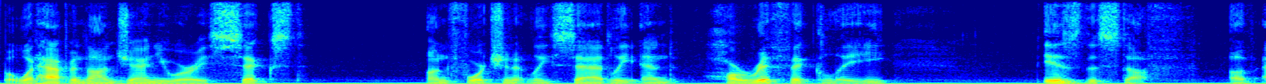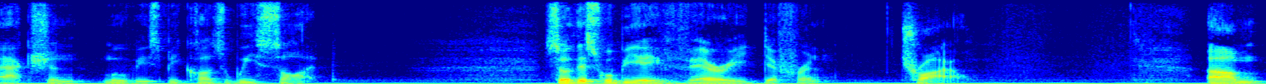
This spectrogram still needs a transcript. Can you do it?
But what happened on January 6th, unfortunately, sadly, and horrifically, is the stuff of action movies because we saw it. So this will be a very different trial. Um,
